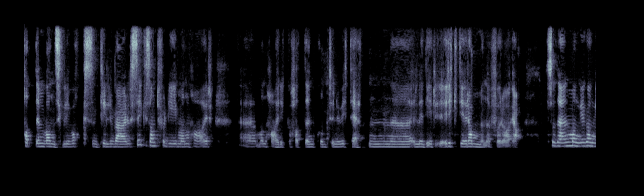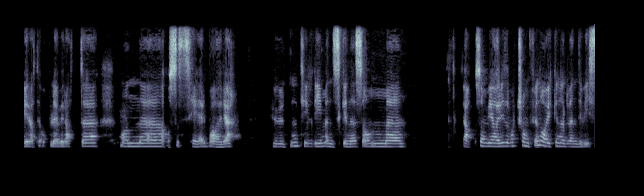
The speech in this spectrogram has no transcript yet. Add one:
hatt en vanskelig voksentilværelse. Ikke sant? Fordi man har Eh, man har ikke hatt den kontinuiteten eh, eller de riktige rammene for å ja. Så det er mange ganger at jeg opplever at uh, man også ser bare huden til de menneskene som, ja, som vi har i vårt samfunn, og ikke nødvendigvis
